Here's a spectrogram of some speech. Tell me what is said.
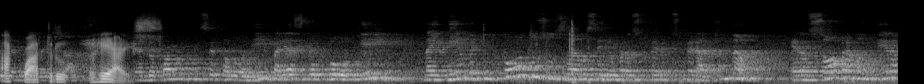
a R$ reais. Da forma como você falou ali, parece que eu coloquei na emenda que todos os anos seriam para super- superados. Não, era só para manter a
